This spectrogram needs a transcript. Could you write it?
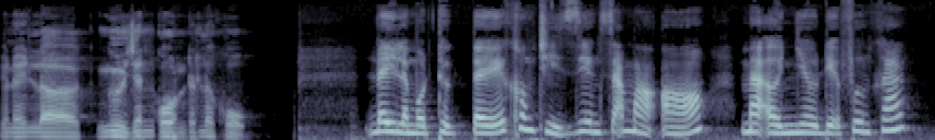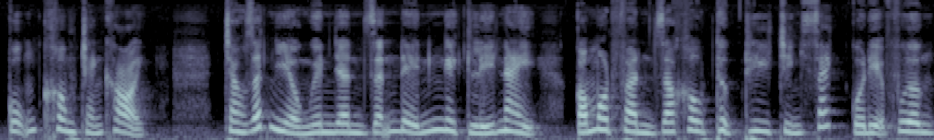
cho nên là người dân còn rất là khổ. Đây là một thực tế không chỉ riêng xã Mỏ Ó mà ở nhiều địa phương khác cũng không tránh khỏi. Trong rất nhiều nguyên nhân dẫn đến nghịch lý này có một phần do khâu thực thi chính sách của địa phương.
